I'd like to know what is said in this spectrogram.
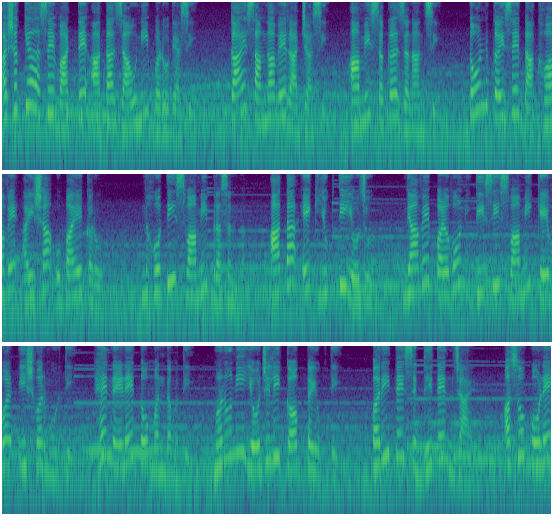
अशक्य असे वाटते आता जाऊनी बडोद्यासी काय सांगावे राज्यासी आम्ही सकळ जनांसी तोंड कैसे दाखवावे ऐशा उपाये करो. नव्हती स्वामी प्रसन्न. आता एक युक्ती योजून न्यावे पळवून दिसी स्वामी केवळ ईश्वर मूर्ती. हे नेणे तो मंदमती. म्हणून योजिली कप्त युक्ती परी ते सिद्धीते जाय. असो कोणे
